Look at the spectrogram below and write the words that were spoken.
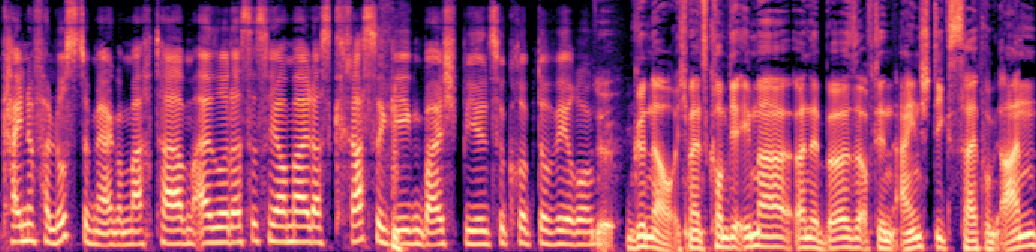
keine Verluste mehr gemacht haben. Also das ist ja mal das krasse Gegenbeispiel zur Kryptowährung. Genau. Ich meine, es kommt ja immer an der Börse auf den Einstiegszeitpunkt an.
